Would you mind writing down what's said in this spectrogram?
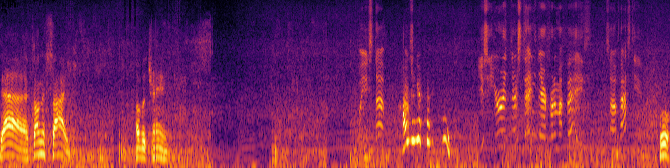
Yeah, it's on the side of the train. Why you stop? How'd you get first place? You see, you're right there standing there in front of my face. So I passed you. Who?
